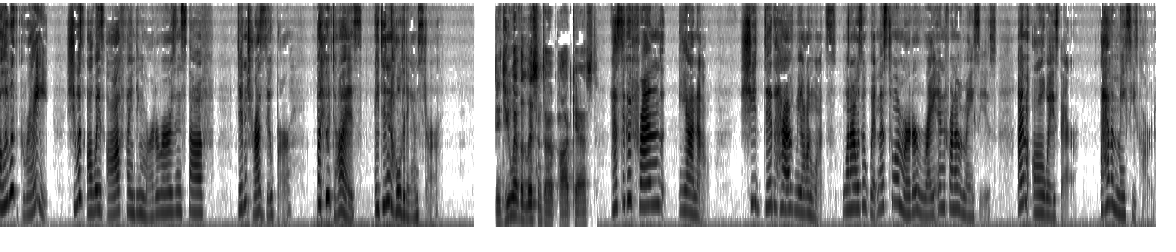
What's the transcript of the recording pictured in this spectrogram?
Oh, it was great. She was always off finding murderers and stuff. Didn't trust Zuper. But who does? I didn't hold it against her. Did you ever listen to her podcast? As a good friend, yeah, no. She did have me on once when I was a witness to a murder right in front of Macy's. I'm always there. I have a Macy's card.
